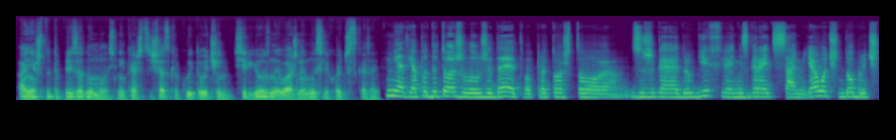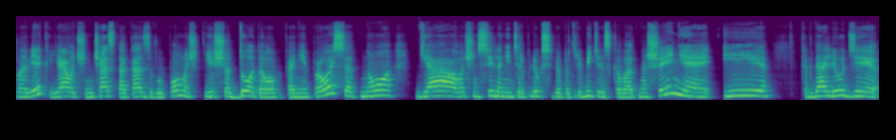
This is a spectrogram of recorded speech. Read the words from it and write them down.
Аня что-то призадумалась. Мне кажется, сейчас какую-то очень серьезную и важную мысль хочешь сказать. Нет, я подытожила уже до этого про то, что зажигая других, не сгорайте сами. Я очень добрый человек, я очень часто оказываю помощь еще до того, как они просят, но я очень сильно не терплю к себе потребительского отношения, и когда люди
